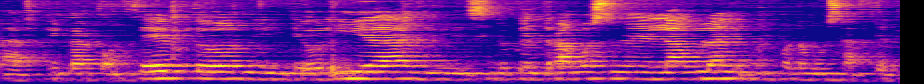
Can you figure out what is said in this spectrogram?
a, explicar conceptos, ni teoría, ni, sino que entramos en el aula y nos ponemos a hacer.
